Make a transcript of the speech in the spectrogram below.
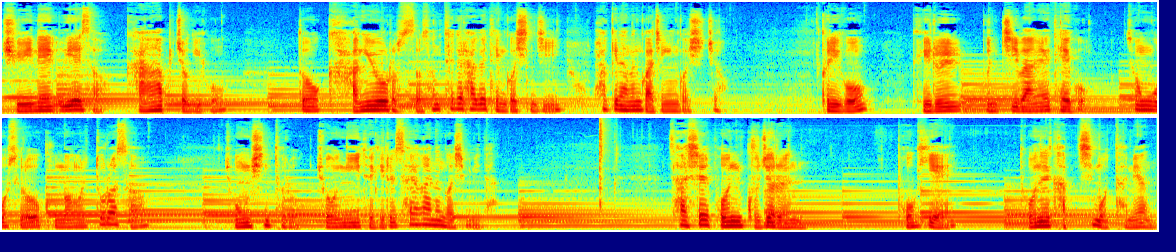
주인에 의해서 강압적이고 또 강요로서 선택을 하게 된 것인지 확인하는 과정인 것이죠. 그리고 귀를 문지방에 대고 송곳으로 구멍을 뚫어서 종신토록 종이 되기를 사용하는 것입니다. 사실 본 구절은 보기에 돈을 갚지 못하면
